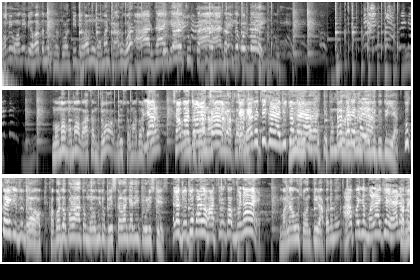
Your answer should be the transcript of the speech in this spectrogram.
મમ્મી મમ્મી બેહો તમે. શાંતિ બેહો હું મમાન ઠારું હો. હાર જાય ચૂપ કરતી કે બોલતા રહે. મમ્મા મમા વાત સમજો. બધું સમાધાન કરો. છે. કર્યા બીજો કર્યા. તો મને કહી દીધું તું યાર. શું કહી દીધું તું? ખબર તો પડે આ તો મમ્મી તો કેસ કરવા ગયા હતી પોલીસ કેસ. એટલે જોજો પાડો હાથી કોક મનાય. મનાવું શાંતિ રાખો તમે હા પછી મનાય છે હેડ તમે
